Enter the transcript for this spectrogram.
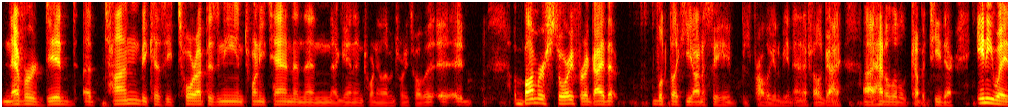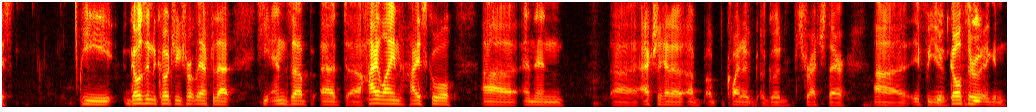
never did a ton because he tore up his knee in 2010 and then again in 2011, 2012. It, it, a bummer story for a guy that looked like he honestly he was probably going to be an NFL guy. I uh, had a little cup of tea there. Anyways, he goes into coaching shortly after that. He ends up at uh, Highline High School, uh, and then uh, actually had a, a, a quite a, a, good stretch there. Uh, if you go through again,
